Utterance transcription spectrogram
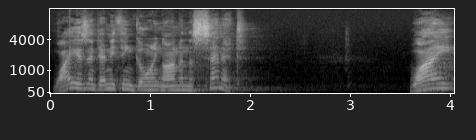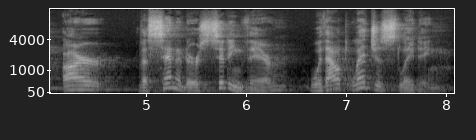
Why isn't anything going on in the Senate? Why are the senators sitting there without legislating?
